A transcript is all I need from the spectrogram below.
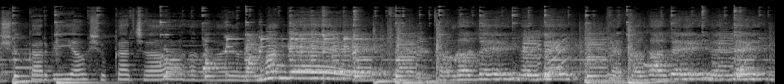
Şukar biyav şukar çayla mange. Kertala ley ley ley Kertala ley ley Ley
